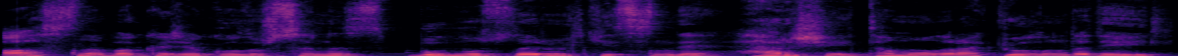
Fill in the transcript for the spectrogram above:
Aslına bakacak olursanız bu buzlar ülkesinde her şey tam olarak yolunda değil.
